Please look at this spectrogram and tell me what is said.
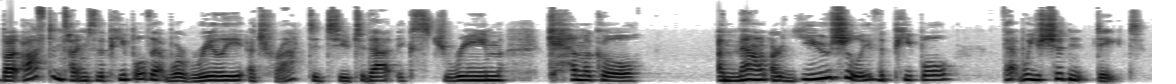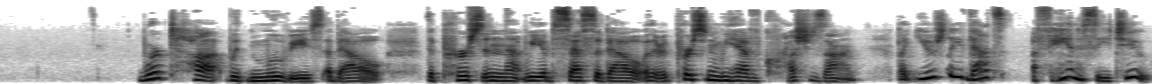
But oftentimes the people that we're really attracted to, to that extreme chemical amount are usually the people that we shouldn't date. We're taught with movies about the person that we obsess about or the person we have crushes on. But usually that's a fantasy too.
